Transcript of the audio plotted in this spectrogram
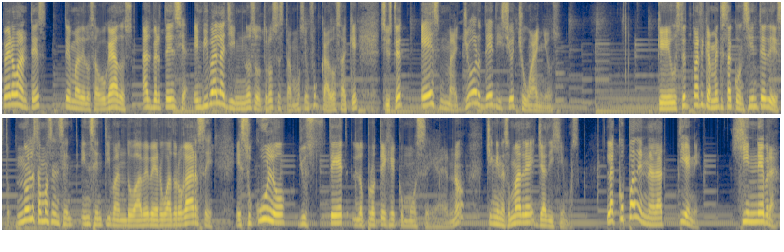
Pero antes, tema de los abogados. Advertencia, en Viva la Gym nosotros estamos enfocados a que si usted es mayor de 18 años, que usted prácticamente está consciente de esto. No lo estamos incentivando a beber o a drogarse. Es su culo y usted lo protege como sea, ¿no? Chinguen a su madre, ya dijimos. La copa de nada tiene ginebra.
